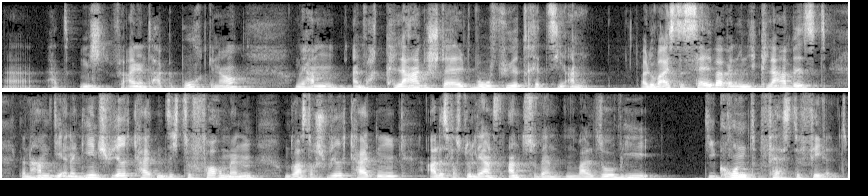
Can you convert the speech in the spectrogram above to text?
äh, hat mich für einen Tag gebucht, genau. Und wir haben einfach klargestellt, wofür tritt sie an. Weil du weißt es selber, wenn du nicht klar bist, dann haben die Energien Schwierigkeiten, sich zu formen und du hast auch Schwierigkeiten, alles, was du lernst, anzuwenden, weil so wie die Grundfeste fehlt.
